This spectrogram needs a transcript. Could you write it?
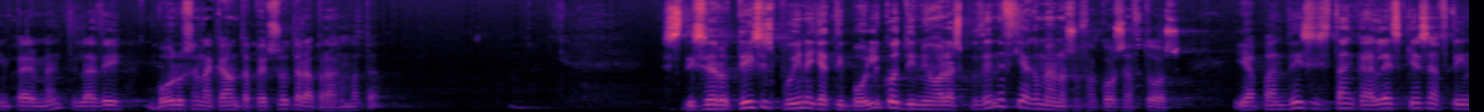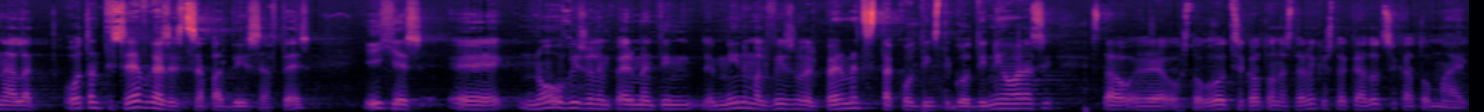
impairment, δηλαδή μπορούσαν να κάνουν τα περισσότερα πράγματα. Στις ερωτήσεις που είναι για την πολύ κοντινή όραση, που δεν είναι φτιαγμένος ο φακός αυτός, οι απαντήσεις ήταν καλές και σε αυτήν, αλλά όταν τις έβγαζες τις απαντήσεις αυτές, είχες ε, no visual impairment, minimal visual impairment στα, στην κοντινή όραση στα, ε, στο 80% των αστερών και στο 100% mild.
